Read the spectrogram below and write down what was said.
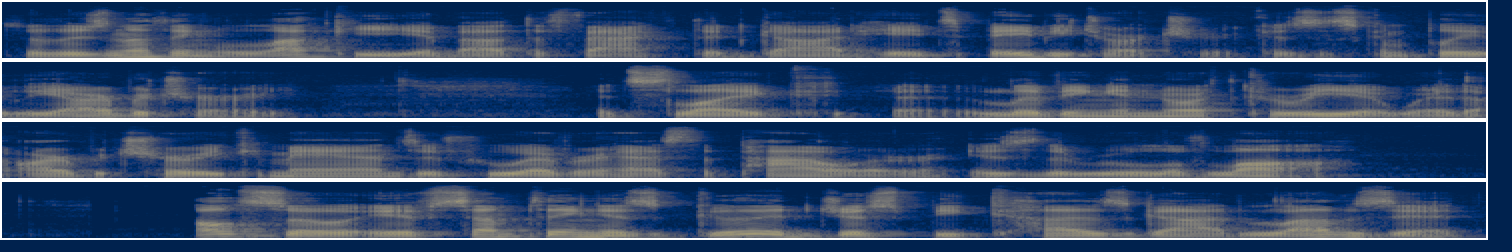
So there's nothing lucky about the fact that God hates baby torture because it's completely arbitrary. It's like uh, living in North Korea where the arbitrary commands of whoever has the power is the rule of law. Also, if something is good just because God loves it,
